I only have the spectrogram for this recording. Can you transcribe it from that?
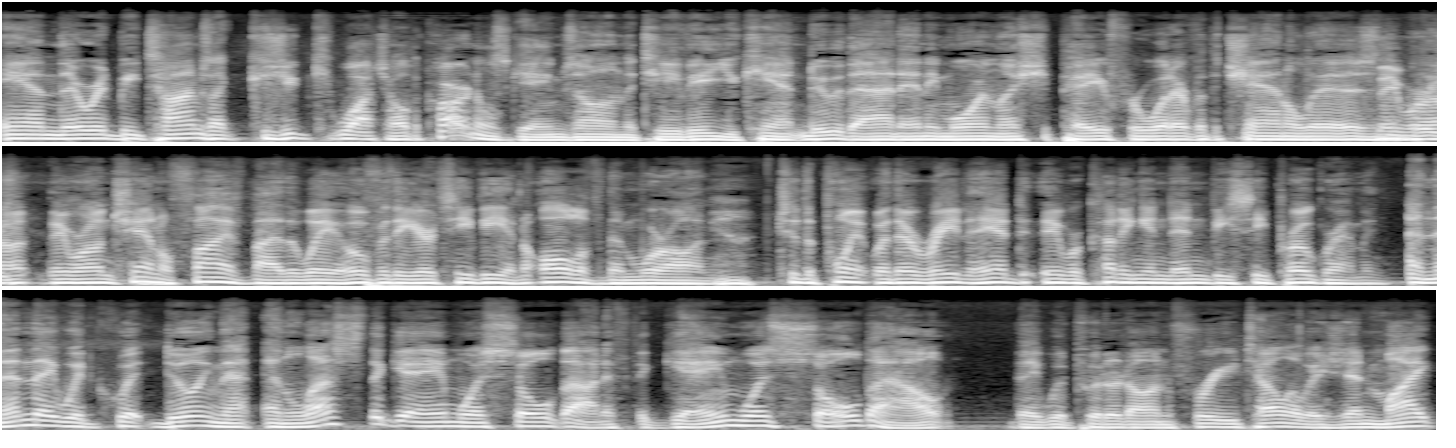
and there would be times like because you watch all the Cardinals games on the TV, you can't do that anymore unless you pay for whatever the channel is. They were on, they were on Channel Five, by the way, over the air TV, and all of them were on to the point where they're. They had they were cutting into NBC programming. and then they would quit doing that unless the game was sold out. If the game was sold out, they would put it on free television. Mike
